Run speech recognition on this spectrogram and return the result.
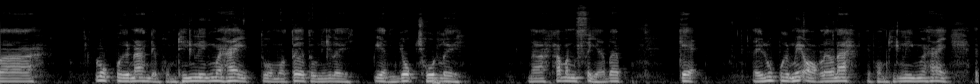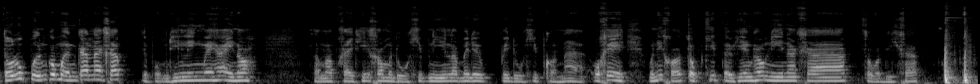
ลูกปืนนะ เดี๋ยวผมทิ้งลิงก์ไว้ให้ตัวมอเตอร์ตัวนี้เลย เปลี่ยนยกชุดเลยนะ ถ้ามันเสียแบบแกะไอ้ลูกปืนไม่ออกแล้วนะ เดี๋ยวผมทิ้งลิงก์ไว้ให้ไอ้ตัวลูกปืนก็เหมือนกันนะครับ เดี๋ยวผมทิ้งลิงก์ไว้ให้เนาะสำหรับใครที่เข้ามาดูคลิปนี้แล้วไม่ได้ไปดูคลิปก่อนหน้า โอเค วันนี้ขอจบคลิปแต่เพียงเท่านี้นะครับ สวัสดีครับ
